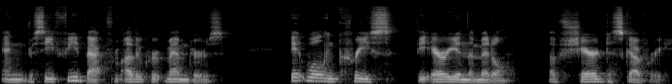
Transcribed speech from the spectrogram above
and receive feedback from other group members, it will increase the area in the middle of shared discovery,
